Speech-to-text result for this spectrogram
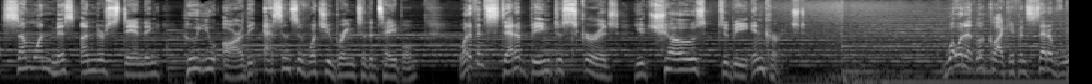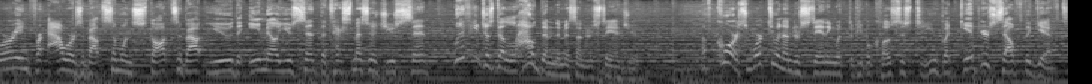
someone misunderstanding who you are, the essence of what you bring to the table, what if instead of being discouraged, you chose to be encouraged? What would it look like if instead of worrying for hours about someone's thoughts about you, the email you sent, the text message you sent, what if you just allowed them to misunderstand you? Of course, work to an understanding with the people closest to you, but give yourself the gift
